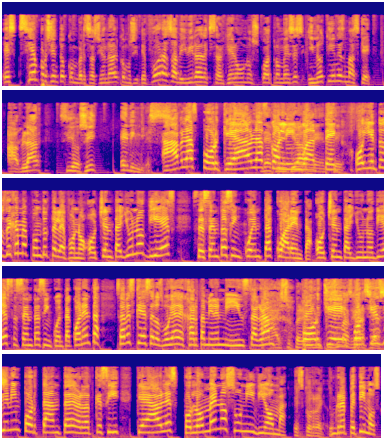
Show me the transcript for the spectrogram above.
Es 100% conversacional, como si te fueras a vivir al extranjero unos cuatro meses y no tienes más que hablar sí o sí en inglés. Hablas porque hablas con. Linguatec. Oye, entonces déjame punto teléfono 81 10 60 50 40. 81 10 60 50 40. ¿Sabes qué? Se los voy a dejar también en mi Instagram Ay, porque porque es bien importante, de verdad que sí, que hables por lo menos un idioma. Es correcto. Repetimos,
